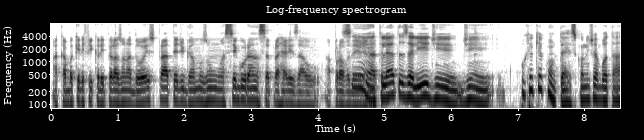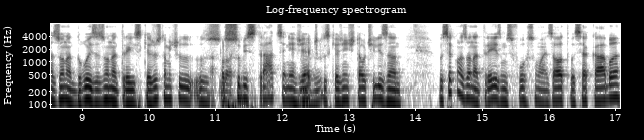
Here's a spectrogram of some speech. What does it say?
Acaba que ele fica ali pela zona 2 para ter, digamos, uma segurança para realizar o, a prova Sim, dele. Sim, né? atletas ali de, de porque o que acontece quando a gente vai botar a zona 2, a zona 3, que é justamente os, os substratos energéticos uhum. que a gente está utilizando. Você com a zona 3, um esforço mais alto, você acaba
